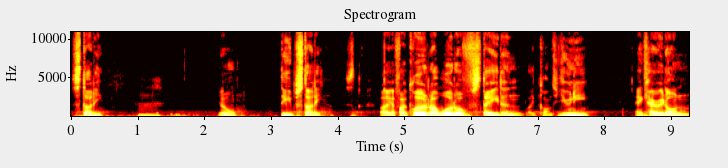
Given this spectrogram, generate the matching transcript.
Study. Mm. Yo, deep study. Like if I could, I would have stayed and like gone to uni and carried on.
